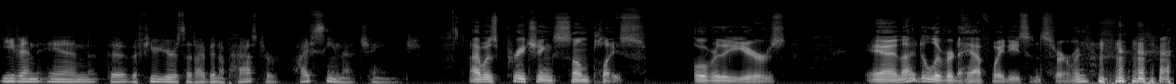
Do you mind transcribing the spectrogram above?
even in the, the few years that I've been a pastor, I've seen that change. I was preaching someplace over the years, and I delivered a halfway decent sermon.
